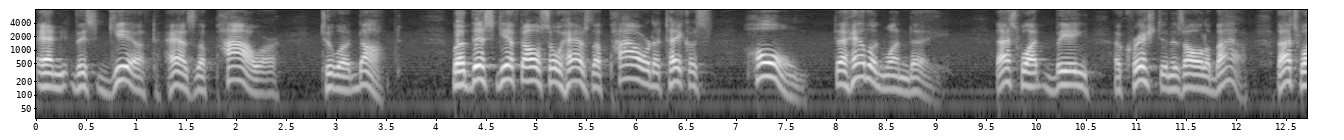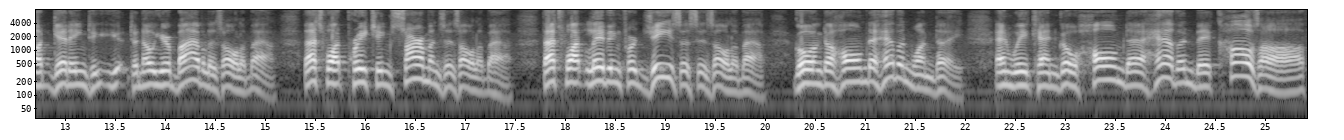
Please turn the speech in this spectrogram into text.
And this gift has the power to adopt. But this gift also has the power to take us home to heaven one day. That's what being a Christian is all about. That's what getting to, to know your Bible is all about. That's what preaching sermons is all about. That's what living for Jesus is all about. Going to home to heaven one day. And we can go home to heaven because of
